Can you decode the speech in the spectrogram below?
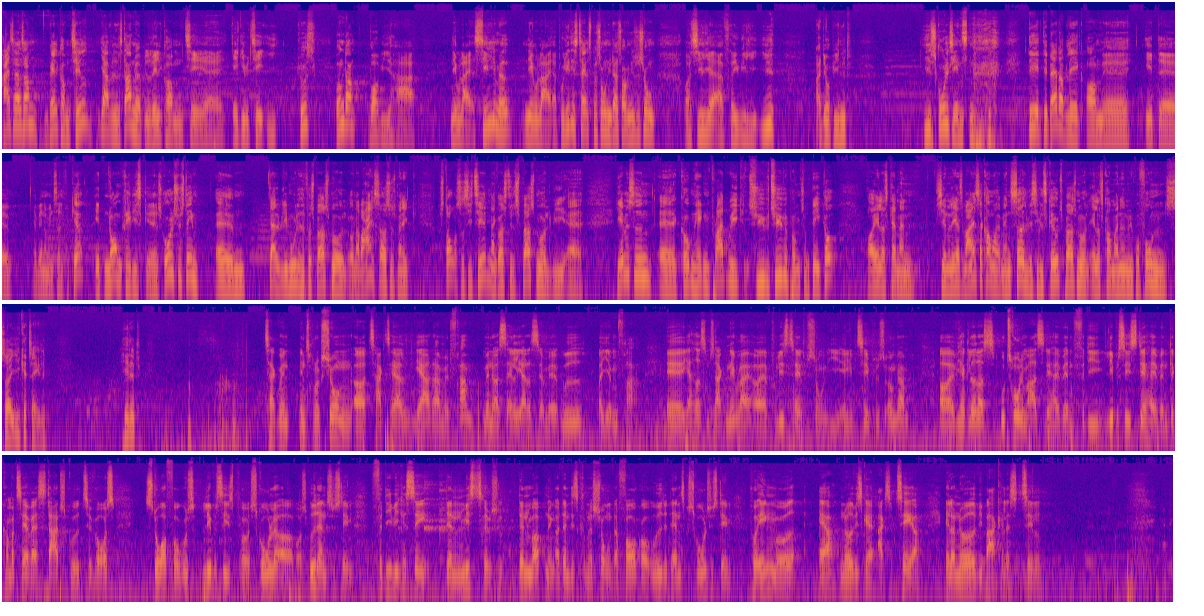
Hej så alle sammen. Velkommen til. Jeg vil starte med at byde velkommen til øh, LGBTI plus Ungdom, hvor vi har Nikolaj og Silje med. Nikolaj er politisk talsperson i deres organisation, og Silje er frivillig i... Ej, det var pinligt. I skoletjenesten. det er et debatoplæg om øh, et... Øh, jeg vender min selv forkert. Et normkritisk skolesystem. Uh, der vil blive mulighed for spørgsmål undervejs, også hvis man ikke forstår, så sig til. Man kan også stille spørgsmål via hjemmesiden uh, Copenhagen Pride Week 2020.dk, og ellers kan man signalere til mig, så kommer jeg med en seddel, hvis I vil skrive et spørgsmål, ellers kommer jeg ned med mikrofonen, så I kan tale. Hit it. Tak for introduktionen, og tak til alle jer, der er mødt frem, men også alle jer, der ser med ude og hjemmefra. Øh, jeg hedder som sagt Nikolaj og er politisk talsperson i LGBT plus Ungdom. Og øh, vi har glædet os utrolig meget til det her event, fordi lige præcis det her event, det kommer til at være startskud til vores store fokus lige præcis på skole og vores uddannelsessystem, fordi vi kan se den mistrivsel, den mobning og den diskrimination, der foregår ude i det danske skolesystem, på ingen måde er noget, vi skal acceptere, eller noget, vi bare kan lade til.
